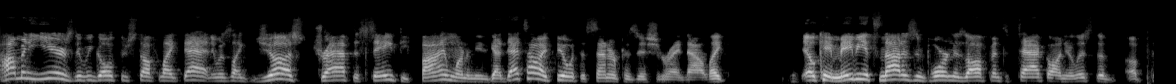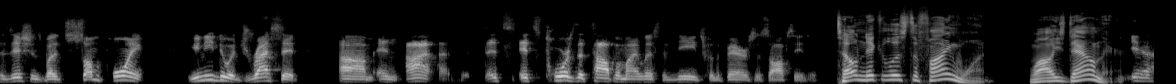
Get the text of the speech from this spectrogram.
how many years did we go through stuff like that? And it was like, just draft a safety, find one of these guys. That's how I feel with the center position right now. Like, okay, maybe it's not as important as offensive tackle on your list of, of positions, but at some point you need to address it. Um, and I, it's it's towards the top of my list of needs for the Bears this offseason. Tell Nicholas to find one while he's down there. Yeah.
